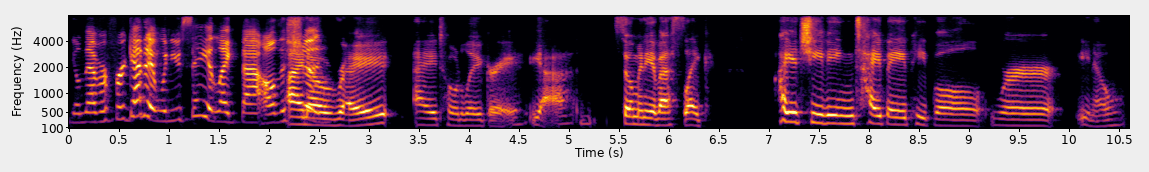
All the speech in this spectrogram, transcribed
you'll never forget it when you say it like that all the i know right? I totally agree. Yeah. So many of us like high achieving type a people were you know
